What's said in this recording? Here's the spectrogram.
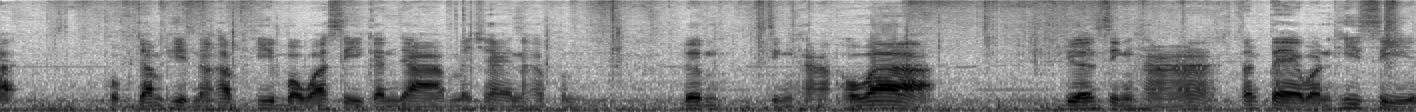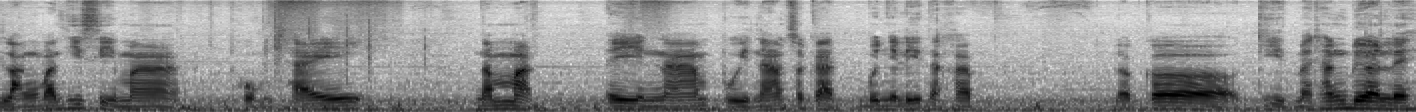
ละ ผมจำผิดนะครับ ที่บอกว่าสี่กันยาไม่ใช่นะครับผมเริ่มสิงหา เพราะว่าเดือนสิงหาตั้งแต่วันที่สี่หลังวันที่สี่มา ผมใช้น้ำหมักไอ้น้ำปุ๋ยน้ำสกัดบุญยริศนะครับ แล้วก็กรีดมาทั้งเดือนเลย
